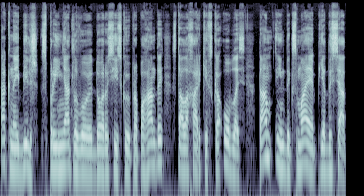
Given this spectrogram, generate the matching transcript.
Так найбільш сприйнятливою до російської пропаганди стала Харківська область. Там індекс має 50.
